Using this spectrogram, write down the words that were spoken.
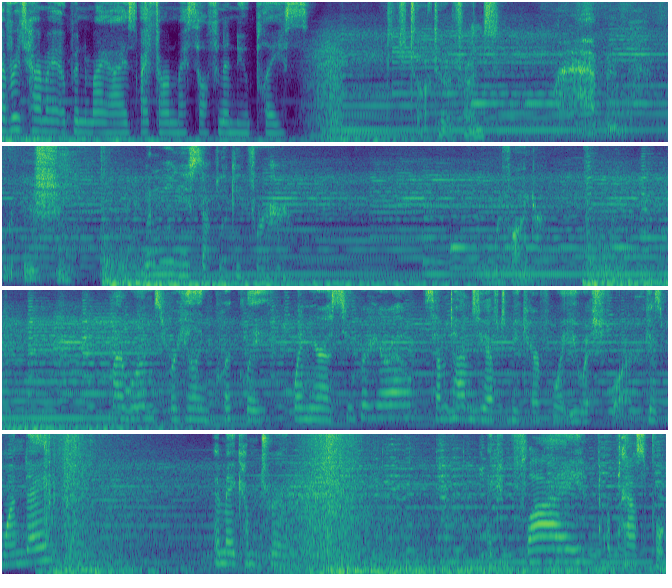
Every time I opened my eyes, I found myself in a new place. Did you talk to her friends? What happened? Where is she? When will you stop looking for her? When we find her. My wounds were healing quickly. When you're a superhero, sometimes you have to be careful what you wish for, because one day, it may come true. I can fly, Her passport.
